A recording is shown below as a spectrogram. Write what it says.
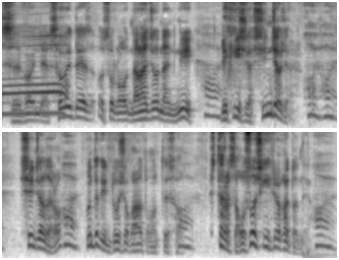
すごいんだよそれでその70年にはい。力士が死んじゃうじゃない。はいはい。死んじゃうだろ、はい。その時にどうしようかなと思ってさ、はい。そしたらさお葬式開かれたんだよ。はい。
